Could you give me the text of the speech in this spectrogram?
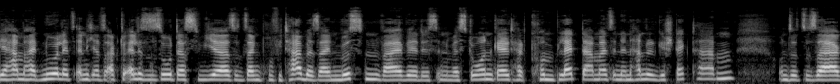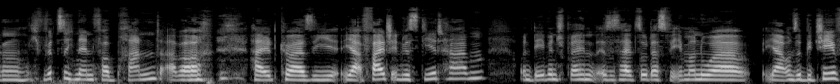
Wir haben halt nur letztendlich, also aktuell ist es so, dass wir sozusagen profitabel sein müssten, weil wir das Investorengeld halt komplett damals in den Handel gesteckt haben und sozusagen, ich würde es nicht nennen verbrannt, aber halt quasi ja falsch investiert haben. Und dementsprechend ist es halt so, dass wir immer nur ja unser Budget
